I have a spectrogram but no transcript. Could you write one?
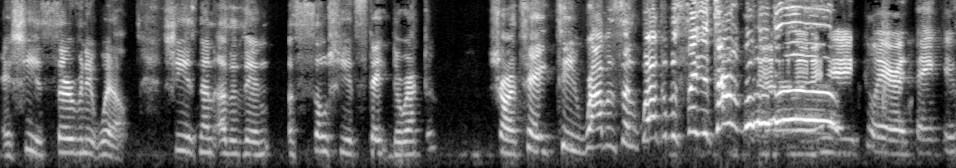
and she is serving it well. She is none other than Associate State Director Chartay T. Robinson. Welcome to Senior Talk. Hey, Clara, thank you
